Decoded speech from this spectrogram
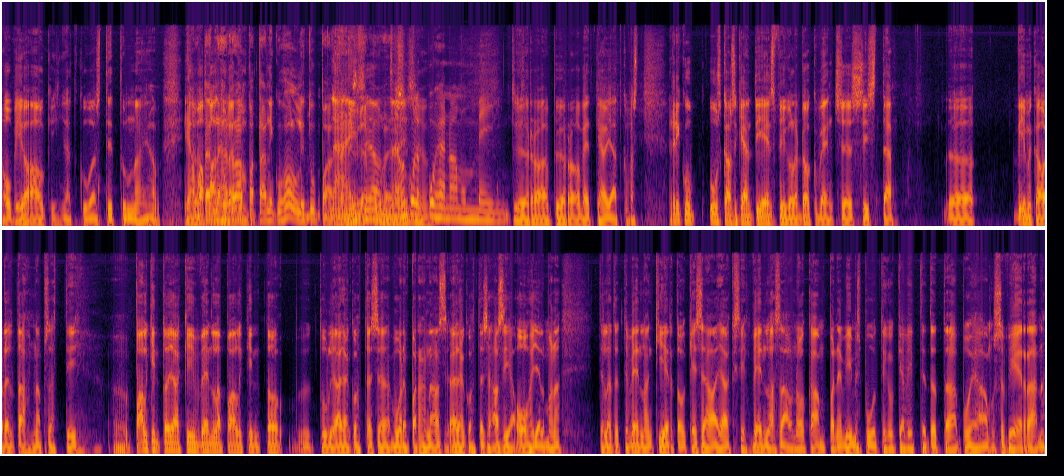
Ovi on auki jatkuvasti, tunna ihan, ihan vapaa Tännehän tulemaan. rampataan niin kuin hollitupaan. Näin se on, Puheeseen. Se näin on kuule on. puheen aamun meininki. Pyörö, pyöröovet käy jatkuvasti. Riku, uusi kausi käyntiin ensi viikolla Doc Venturesista. Ö, viime kaudelta napsahti palkintojakin. Venla-palkinto tuli ajankohtaisen, vuoden parhaana asi- ajankohtaisen asiaohjelmana. Te laitatte Venlan kiertoon kesäajaksi. Venla saunoo kampanja. Viimeis puhuttiin, kun kävitte tota, puheenaamussa vieraana.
